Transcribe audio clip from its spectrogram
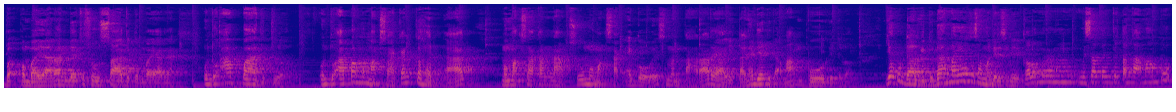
pembayaran dia tuh susah gitu bayarnya untuk apa gitu loh? Untuk apa memaksakan kehendak memaksakan nafsu memaksakan egois sementara realitanya dia tidak mampu gitu loh. Ya udah gitu damai aja sama diri sendiri. Kalau memang misalkan kita nggak mampu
